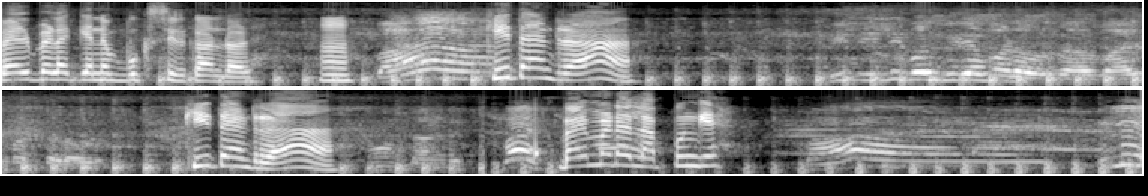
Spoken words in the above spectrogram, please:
ಬೆಳ ಬೆಳಗ್ಗೆನೆ ಬುಕ್ಸ್ ಇಟ್ಕೊಂಡವಳೆ ಹ್ಞೂ ಕೀತಾಂಡ್ರಾ? ಇಲ್ಲಿ ಬಂದು ವಿಡಿಯೋ ಮಾಡೋರು ಬಾಯ್ ಮಾಡ್ತಾರೆ ಅವರು. ಕೀ ತಗೊಂಡ್ರಾ ಬಾಯ್. ಮಾಡಲ್ಲ ಅಪ್ಪಂಗೆ. ಇಲ್ಲಿ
